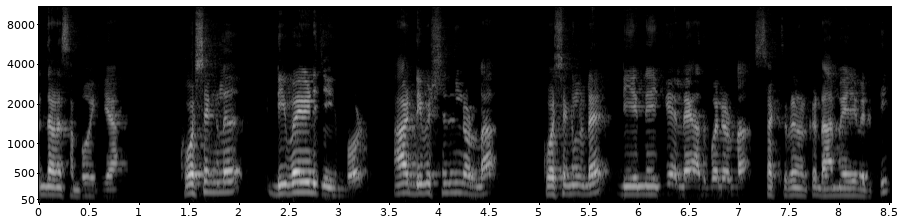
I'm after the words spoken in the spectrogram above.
എന്താണ് സംഭവിക്കുക? കോശങ്ങൾ ഡിവൈഡ് ചെയ്യുമ്പോൾ ആ ഡിവിഷനിലുള്ള കോശങ്ങളുടെ ഡി എൻ എക്ക് അല്ലെ അതുപോലെയുള്ള സ്ട്രക്ചറുകൾക്ക് ഡാമേജ് വരുത്തി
